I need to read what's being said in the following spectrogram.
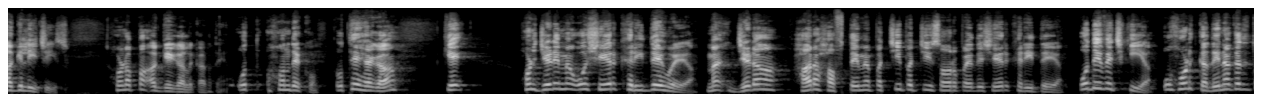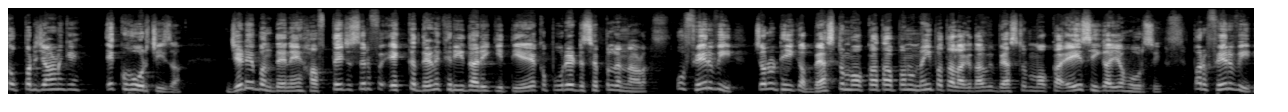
ਅਗਲੀ ਚੀਜ਼। ਹੁਣ ਆਪਾਂ ਅੱਗੇ ਗੱਲ ਕਰਦੇ ਹਾਂ। ਉਹ ਹੁਣ ਦੇਖੋ, ਉੱਥੇ ਹੈਗਾ ਕਿ ਹੁਣ ਜਿਹੜੇ ਮੈਂ ਉਹ ਸ਼ੇਅਰ ਖਰੀਦੇ ਹੋਏ ਆ, ਮੈਂ ਜਿਹੜਾ ਹਰ ਹਫ਼ਤੇ ਮੈਂ 25 2500 ਰੁਪਏ ਦੇ ਸ਼ੇਅਰ ਖਰੀਦੇ ਆ, ਉਹਦੇ ਵਿੱਚ ਕੀ ਆ? ਉਹ ਹੁਣ ਕਦੇ ਨਾ ਕਦੇ ਤੋਂ ਉੱਪਰ ਜਾਣਗੇ। ਇੱਕ ਹੋਰ ਚੀਜ਼ ਆ, ਜਿਹੜੇ ਬੰਦੇ ਨੇ ਹਫ਼ਤੇ 'ਚ ਸਿਰਫ ਇੱਕ ਦਿਨ ਖਰੀਦਦਾਰੀ ਕੀਤੀ ਹੈ, ਇੱਕ ਪੂਰੇ ਡਿਸਪਲਿਨ ਨਾਲ, ਉਹ ਫਿਰ ਵੀ ਚਲੋ ਠੀਕ ਆ ਬੈਸਟ ਮੌਕਾ ਤਾਂ ਆਪਾਂ ਨੂੰ ਨਹੀਂ ਪਤਾ ਲੱਗਦਾ ਵੀ ਬੈਸਟ ਮੌਕਾ ਇਹ ਸੀਗਾ ਜਾਂ ਹੋਰ ਸੀ, ਪਰ ਫਿਰ ਵੀ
